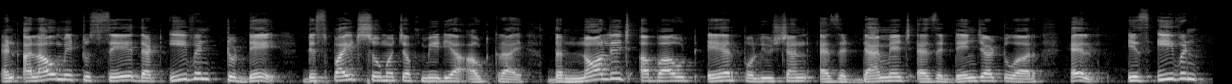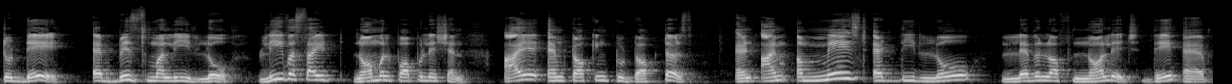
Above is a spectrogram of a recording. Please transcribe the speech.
and allow me to say that even today, despite so much of media outcry, the knowledge about air pollution as a damage, as a danger to our health is even today abysmally low. Leave aside normal population. I am talking to doctors and I'm amazed at the low level of knowledge they have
